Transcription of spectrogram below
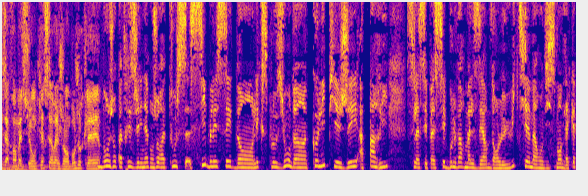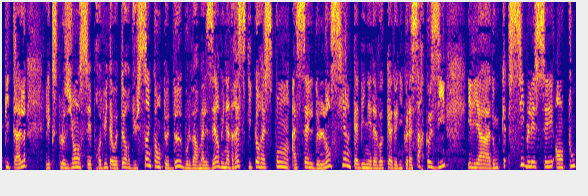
Les informations, Claire Servagent. Bonjour Claire. Bonjour Patrice Gélinet, bonjour à tous. Six blessés dans l'explosion d'un colis piégé à Paris. Cela s'est passé boulevard Malzerbe dans le 8e arrondissement de la capitale. L'explosion s'est produite à hauteur du 52 boulevard Malzerbe, une adresse qui correspond à celle de l'ancien cabinet d'avocats de Nicolas Sarkozy. Il y a donc six blessés en tout,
